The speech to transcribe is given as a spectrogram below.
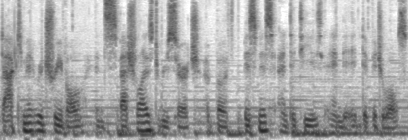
document retrieval, and specialized research of both business entities and individuals.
